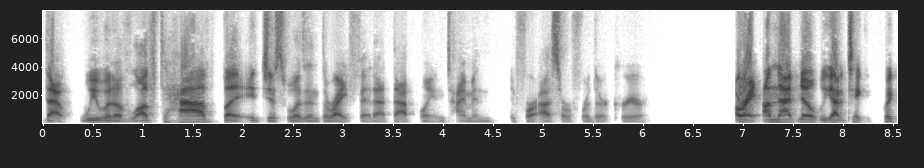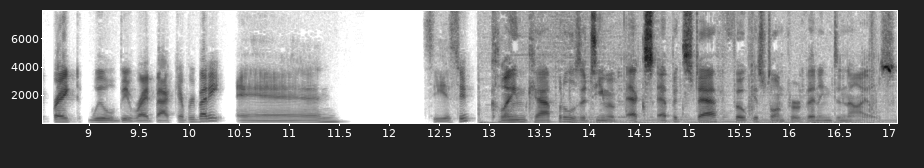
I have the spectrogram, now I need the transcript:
that we would have loved to have but it just wasn't the right fit at that point in time and for us or for their career all right. On that note, we got to take a quick break. We will be right back, everybody, and see you soon. Claim Capital is a team of ex Epic staff focused on preventing denials.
